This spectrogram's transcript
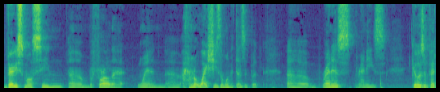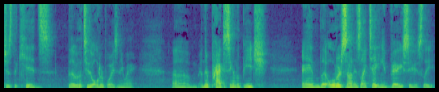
very small scene um, before all that when uh, I don't know why she's the one that does it, but um, Rennes Rennies goes and fetches the kids, the, the two older boys anyway, um, and they're practicing on the beach, and the older son is like taking it very seriously,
